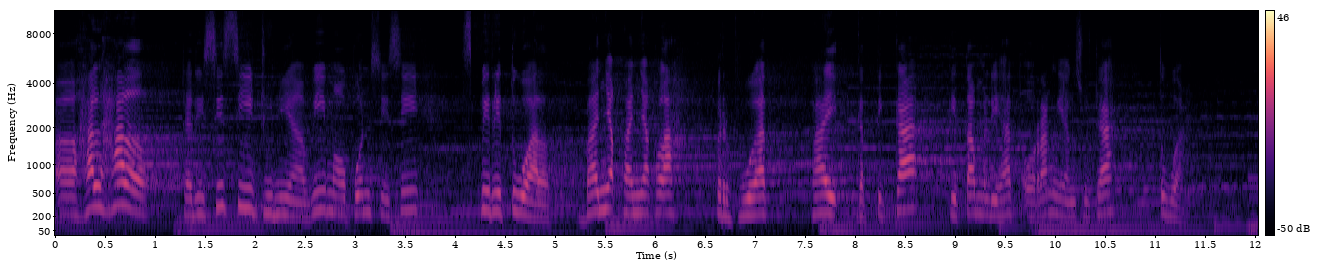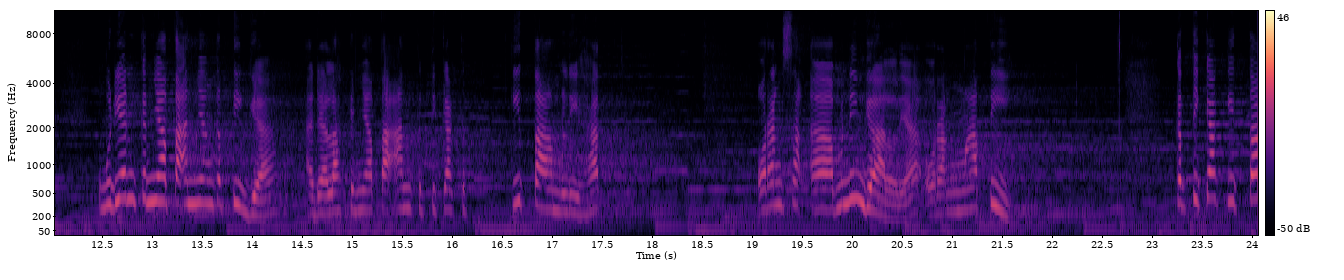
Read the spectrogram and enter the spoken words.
eh, hal-hal uh, dari sisi duniawi maupun sisi spiritual. Banyak-banyaklah berbuat baik ketika kita melihat orang yang sudah tua. Kemudian kenyataan yang ketiga adalah kenyataan ketika kita melihat orang uh, meninggal ya, orang mati. Ketika kita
